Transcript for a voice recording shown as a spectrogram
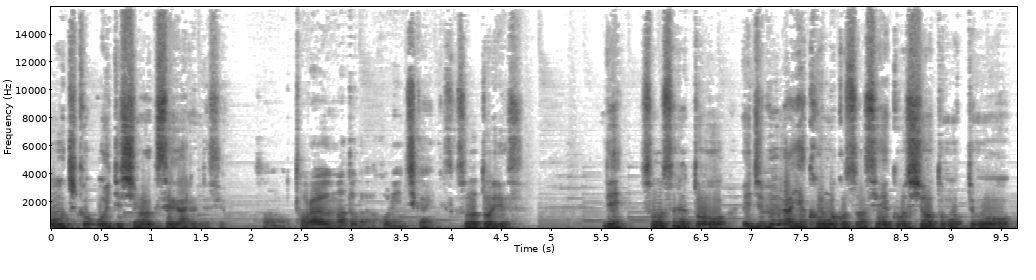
大きく置いてしまう癖があるんですよ。そのトラウマとかこれに近いんですか？その通りです。で、そうすると、え自分が、いや、今度こそは成功しようと思っても、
